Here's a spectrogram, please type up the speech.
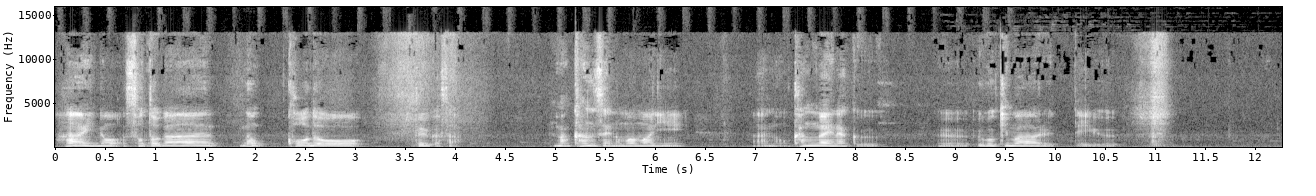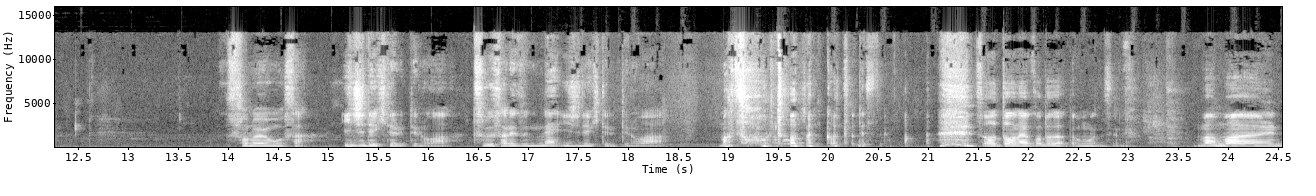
範囲の外側の行動というかさまあ感性のままにあの考えなく動き回るっていうそれをさ維持できてるっていうのは潰されずにね維持できてるっていうのはまあ相当なことです 相当なことだと思うんですよね。まあ周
